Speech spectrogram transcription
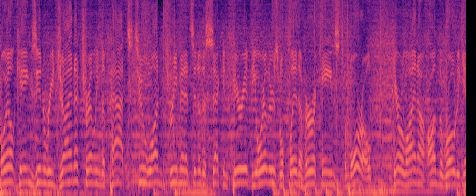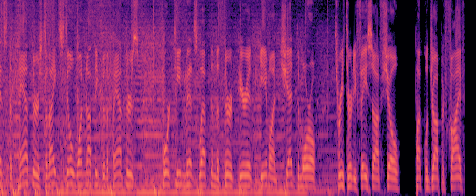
Oil Kings in Regina, trailing the Pats 2 1, three minutes into the second period. The Oilers will play the Hurricanes tomorrow. Carolina on the road against the Panthers tonight. Still 1 0 for the Panthers. 14 minutes left in the third period. The game on CHED tomorrow. 3:30 face-off show. Puck will drop at five.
